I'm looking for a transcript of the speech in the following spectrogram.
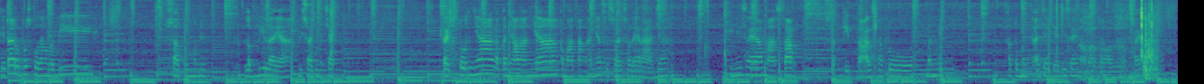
Kita rebus kurang lebih satu menit lebih lah ya bisa dicek. Teksturnya kekenyalannya kematangannya sesuai selera aja. Ini saya masak sekitar satu menit. Satu menit aja jadi saya nggak mau terlalu lembek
